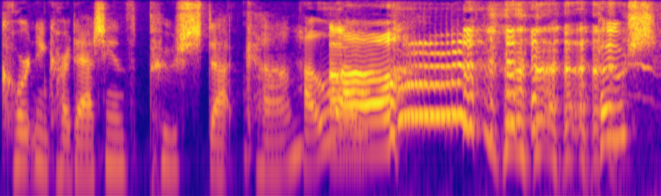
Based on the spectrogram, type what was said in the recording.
Kourtney Kardashian's poosh.com. Hello. Oh. Poosh.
